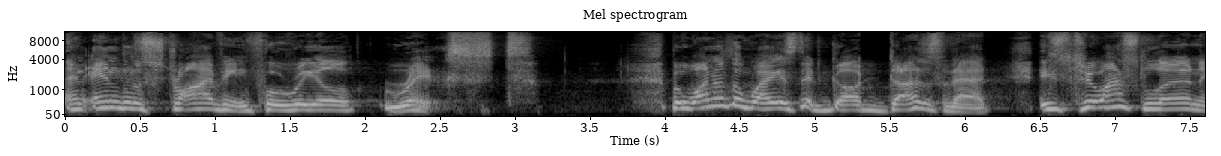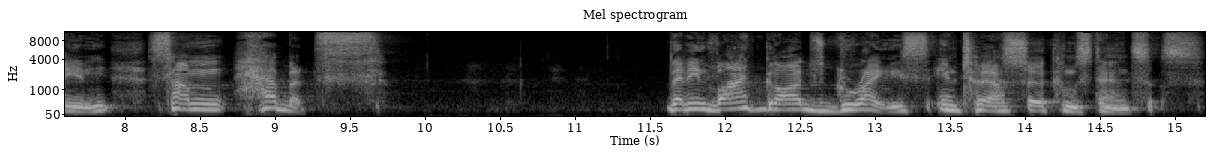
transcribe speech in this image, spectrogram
and endless striving for real rest. But one of the ways that God does that is through us learning some habits that invite God's grace into our circumstances.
